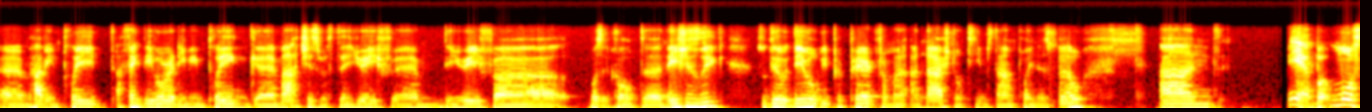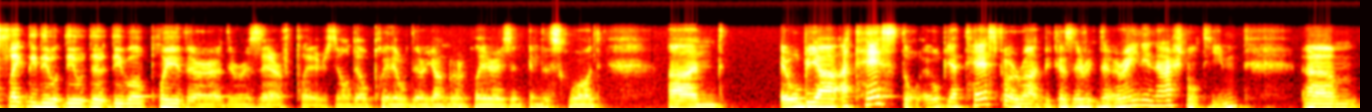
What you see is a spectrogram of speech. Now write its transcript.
um, having played, I think they've already been playing uh, matches with the UEFA, um, the UEFA, what's it called, the Nations League. So they, they will be prepared from a, a, national team standpoint as well. And yeah, but most likely they, they, they, they will play their, their reserve players. You know, they'll play their, their younger players in, in the squad. And it will be a, a test, though. It will be a test for Iran because the Iranian national team um,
